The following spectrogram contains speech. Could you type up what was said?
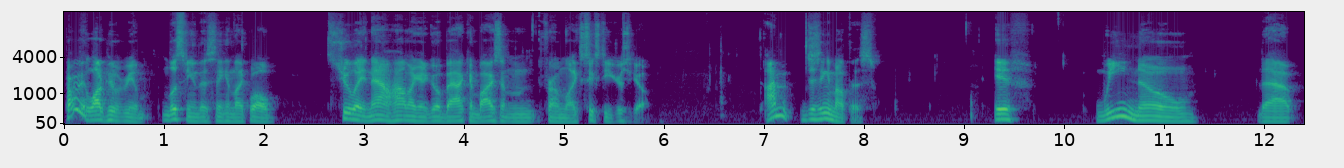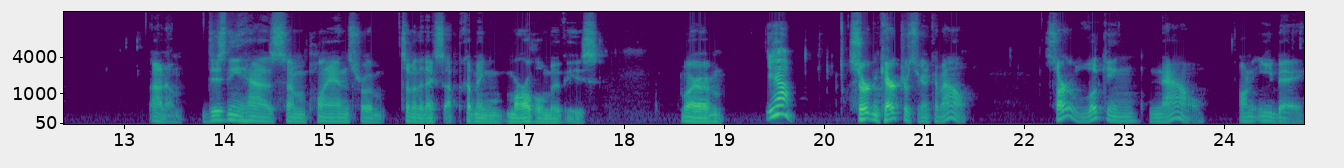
probably a lot of people are listening to this thinking like, well, it's too late now. How am I going to go back and buy something from like 60 years ago? I'm just thinking about this. If we know that I don't know, Disney has some plans for some of the next upcoming Marvel movies where yeah, certain characters are going to come out. Start looking now on eBay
